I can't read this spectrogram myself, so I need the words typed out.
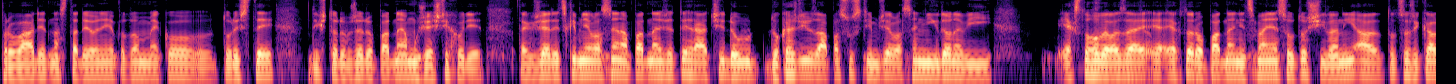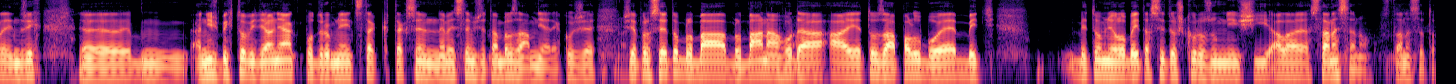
provádět na stadioně potom jako turisty, když to dobře dopadne a může ještě chodit. Takže vždycky mě vlastně napadne, že ty hráči jdou do každého zápasu s tím, že vlastně nikdo neví, jak z toho vyleze, jak to dopadne, nicméně jsou to šílený a to, co říkal Jindřich, eh, aniž bych to viděl nějak podrobněji, tak, tak si nemyslím, že tam byl záměr, jako že, že prostě je to blbá, blbá náhoda a je to zápalu boje, byť by to mělo být asi trošku rozumnější, ale stane se, no. Stane se to.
